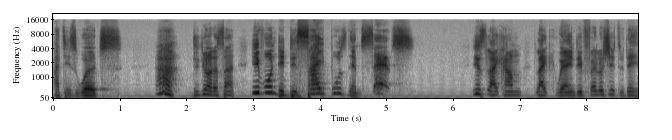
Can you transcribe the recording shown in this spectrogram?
at his words. Ah, did you understand? Even the disciples themselves. It's like I'm like we're in the fellowship today.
